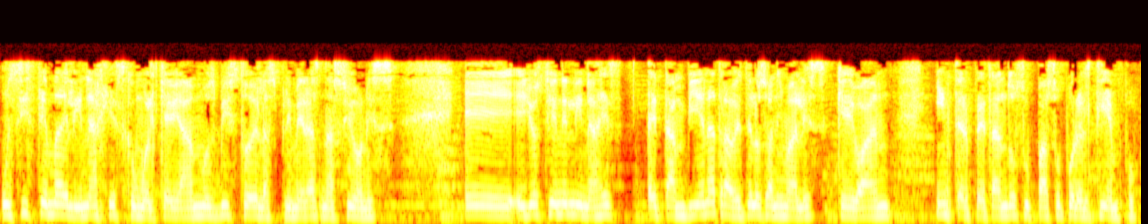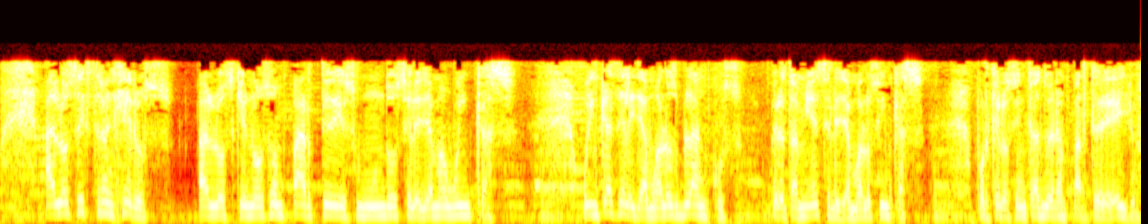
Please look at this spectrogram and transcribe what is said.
un sistema de linajes como el que habíamos visto de las primeras naciones. Eh, ellos tienen linajes eh, también a través de los animales que van interpretando su paso por el tiempo. A los extranjeros, a los que no son parte de su mundo, se les llama wincas. Wincas se le llamó a los blancos pero también se le llamó a los incas, porque los incas no eran parte de ellos.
